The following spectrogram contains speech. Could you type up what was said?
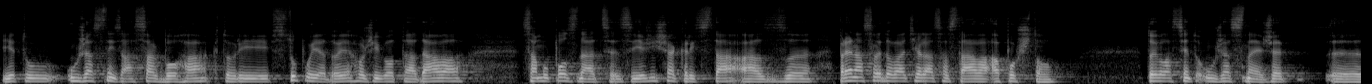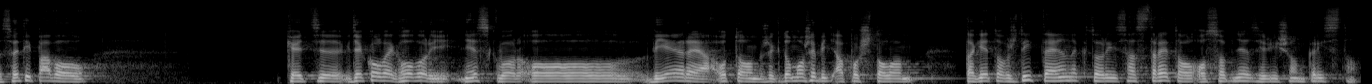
Je tu úžasný zásah Boha, ktorý vstupuje do jeho života, dáva sa mu poznať cez Ježiša Krista a z prenasledovateľa sa stáva apoštol. To je vlastne to úžasné, že e, svätý Pavol keď e, kdekoľvek hovorí neskôr o viere a o tom, že kto môže byť apoštolom, tak je to vždy ten, ktorý sa stretol osobne s Ježišom Kristom.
